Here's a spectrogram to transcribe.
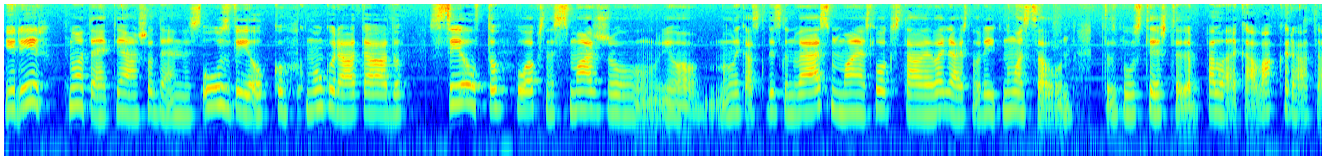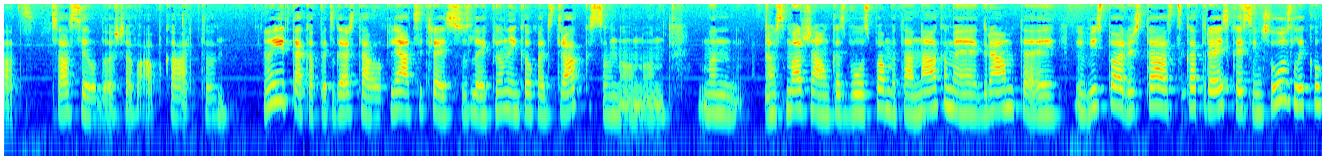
Ir, ir, noteikti, jā, šodien es uzvilku mugurā tādu siltu koksnes smaržu, jo man liekas, ka diezgan vēsmu mājās lokas stāvēja vaļā, es no rīta nosalu, un tas būs tieši tādā pelēkā vakarā tāds sasildošs apkārt. Un, nu, ir tā, ka pēc garstāvokļa, jā, citreiz uzliek pilnīgi kaut kādas trakas, un, un, un man ar smaržām, kas būs pamatā nākamajai grāmatai. Vispār ir stāsts, ka katru reizi, kad es viņus uzliku,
